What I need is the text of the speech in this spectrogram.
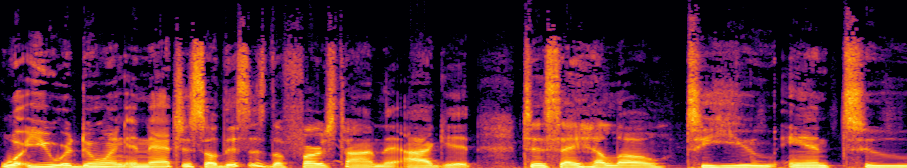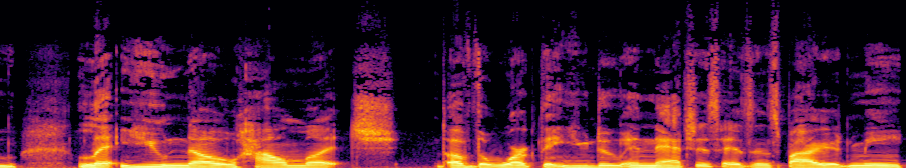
what you were doing in Natchez. So this is the first time that I get to say hello to you and to let you know how much of the work that you do in Natchez has inspired me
